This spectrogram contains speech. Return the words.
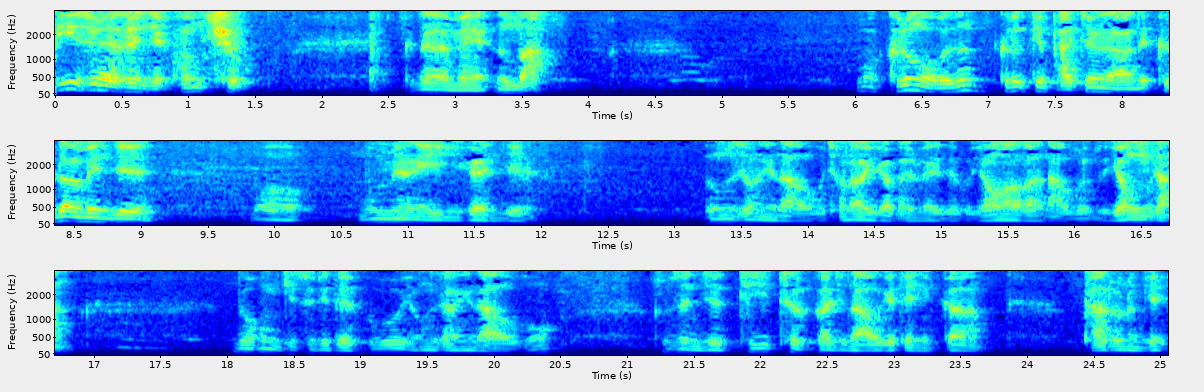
미술에서 이제 건축, 그 다음에 음악, 뭐 그런 거거든. 그렇게 발전이 나왔는데 그 다음에 이제 뭐 문명의 이기가 이제 음성이 나오고 전화기가 발매되고 영화가 나오고 영상 녹음 기술이 되고 영상이 나오고 그래서 이제 디지털까지 나오게 되니까 다루는 게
